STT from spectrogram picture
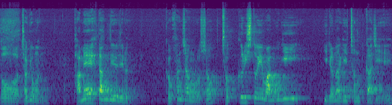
또 적용은 밤에 해당되어지는 그 환상으로서 적그리스도의 왕국이 일어나기 전까지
